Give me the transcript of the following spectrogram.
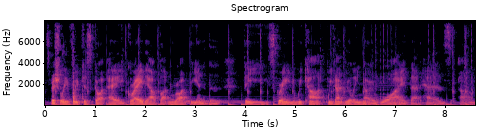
especially if we've just got a grayed out button right at the end of the the screen and we can't we don't really know why that has um,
